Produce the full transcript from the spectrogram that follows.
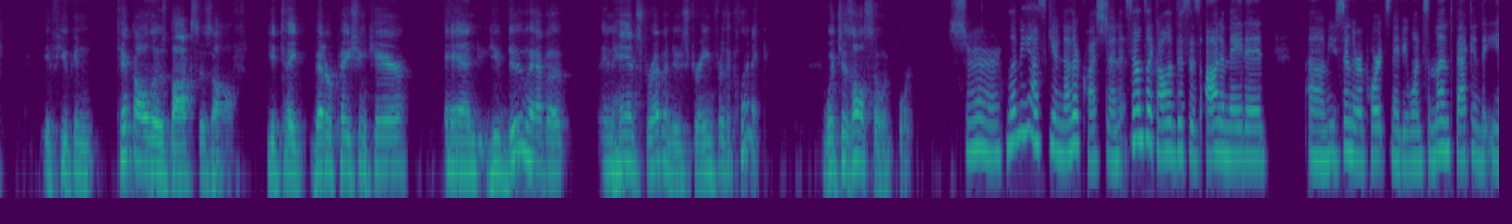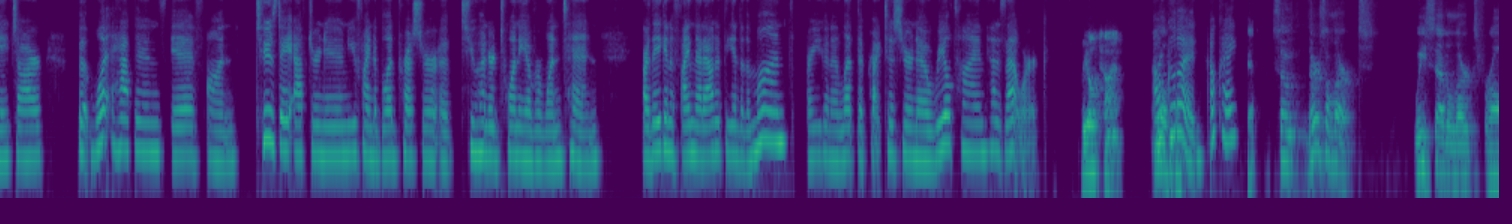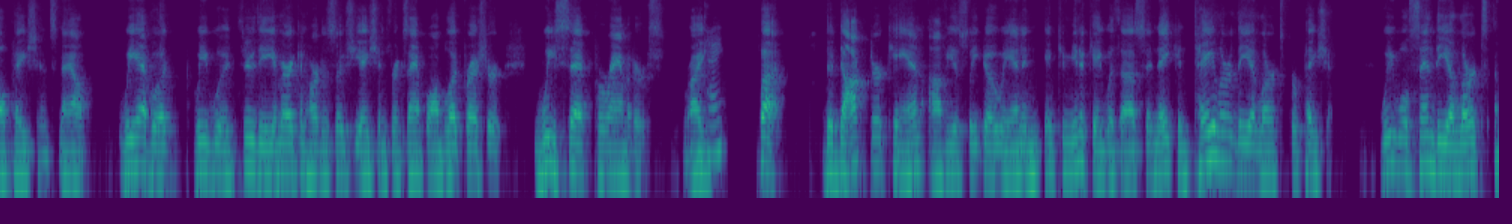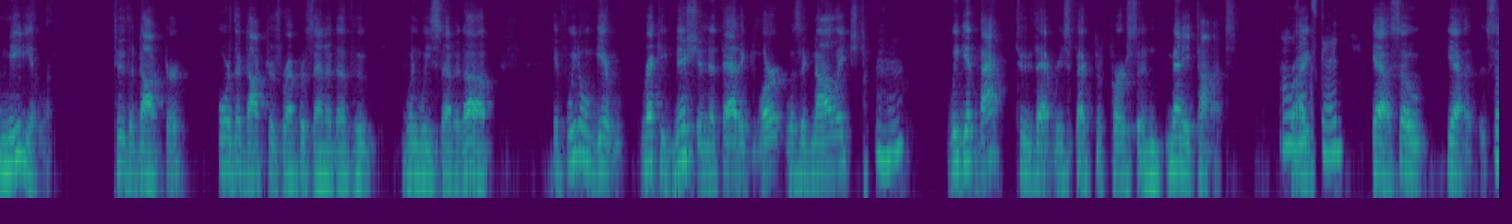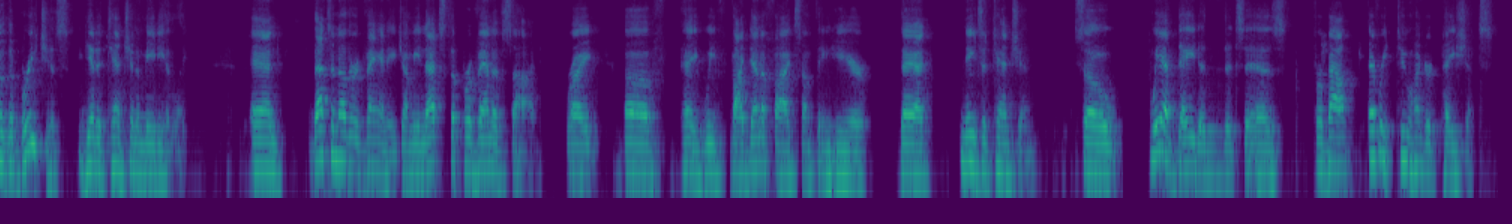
If you can tick all those boxes off, you take better patient care, and you do have a enhanced revenue stream for the clinic which is also important. Sure. Let me ask you another question. It sounds like all of this is automated. Um, you send the reports maybe once a month back into ehr but what happens if on tuesday afternoon you find a blood pressure of 220 over 110 are they going to find that out at the end of the month are you going to let the practitioner know real time how does that work real time Oh, good. Time. Okay. Yeah. So there's alerts. We set alerts for all patients. Now, we have what we would, through the American Heart Association, for example, on blood pressure, we set parameters, right? Okay. But the doctor can obviously go in and, and communicate with us and they can tailor the alerts per patient. We will send the alerts immediately to the doctor or the doctor's representative who, when we set it up, if we don't get recognition that that alert was acknowledged, mm-hmm. we get back to that respective person many times. Oh, right? that's good. Yeah. So, yeah. So the breaches get attention immediately. And that's another advantage. I mean, that's the preventive side, right? Of, hey, we've identified something here that needs attention. So we have data that says for about every 200 patients,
